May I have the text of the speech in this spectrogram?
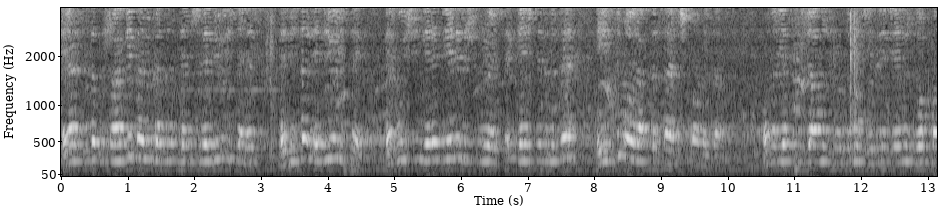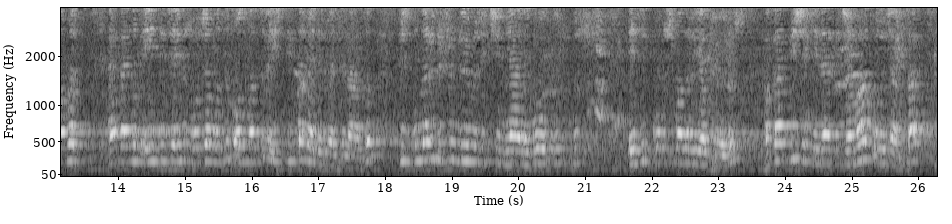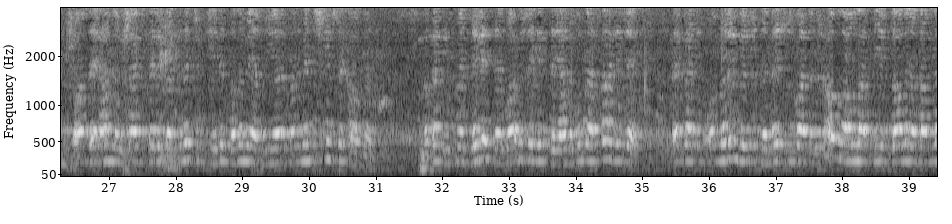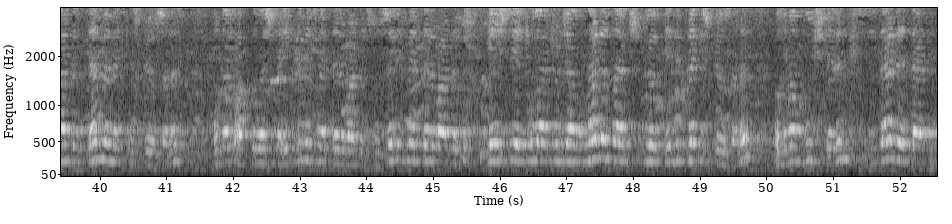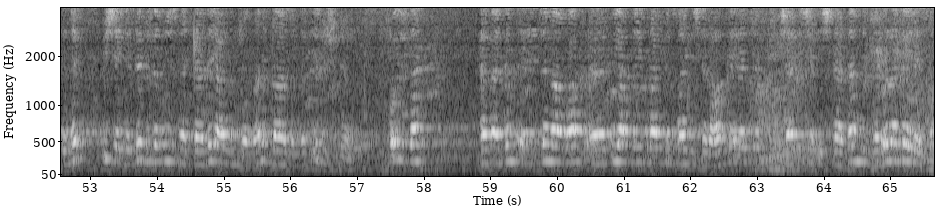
eğer siz de bu Şafii tarikatını temsil ediyor iseniz ve bizler ediyor isek ve bu işin geleceğini düşünüyor isek gençlerimize eğitim olarak da sahip çıkmamız lazım. Onları yatıracağımız yurdumuz, yedireceğimiz lokmamız, efendim eğiteceğimiz hocamızın olması ve istihdam edilmesi lazım. Biz bunları düşündüğümüz için yani bu, bu, bu ezik konuşmaları yapıyoruz. Fakat bir şekilde bir cemaat olacaksak şu anda elhamdülillah Uşaki tarikatını Türkiye'de tanımayan, dünyada tanımayan hiç kimse kalmadı. Fakat hizmetleriyle tebarüz edip de yani bunlar sadece efendim onların gözünde meczubanı böyle Allah Allah deyip dağılan adamlardır denmemesini istiyorsanız bunların aklı başında eğitim hizmetleri vardır, sosyal hizmetleri vardır, gençliğe, çoluğa, çocuğa bunlar da sahip çıkıyor dedirtmek istiyorsanız o zaman bu işlerin sizler de dert edinip bir şekilde bize bu hizmetlerde yardımcı olmanız lazımdır diye düşünüyorum. O yüzden Efendim e, Cenab-ı Hak e, bu yapmayı bıraktığımız hayırlı işleri halka eylesin. Şerli şerli işlerden bizleri ırak eylesin.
